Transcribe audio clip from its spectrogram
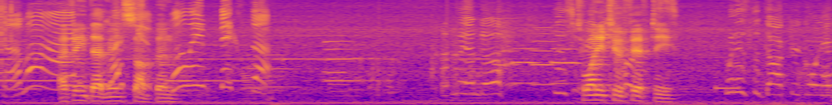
Come on. I think that means something. Wooly fixed up. Amanda, this really 2250. hurts. When is the doctor going The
